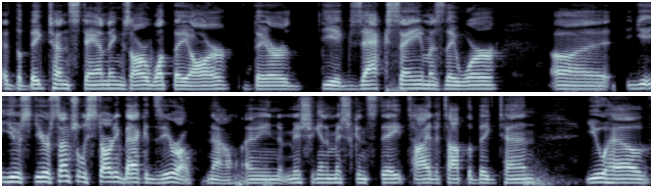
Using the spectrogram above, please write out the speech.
the Big Ten standings are what they are. They're the exact same as they were uh, you're you're essentially starting back at zero now. I mean, Michigan and Michigan State tied atop the Big Ten. You have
